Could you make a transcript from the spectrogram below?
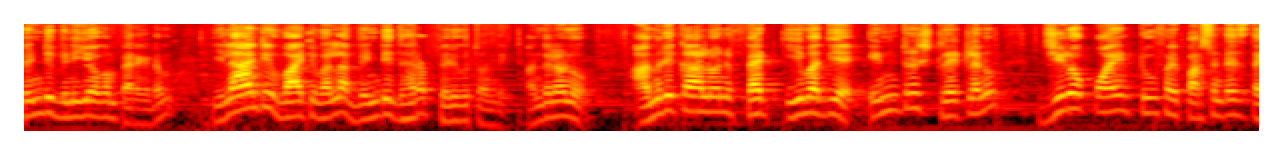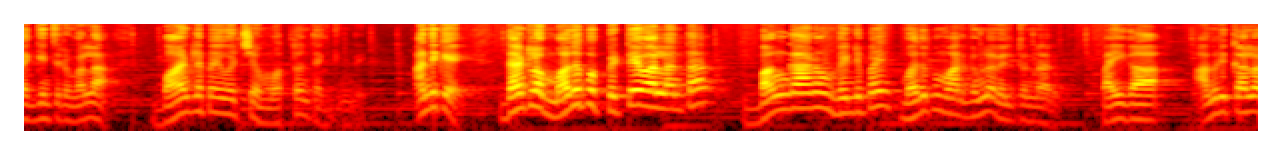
వెండి వినియోగం పెరగడం ఇలాంటి వాటి వల్ల వెండి ధర పెరుగుతుంది. అందులోనూ అమెరికాలోని ఫెడ్ ఈ మధ్య ఇంట్రెస్ట్ రేట్లను zero point two five percentage తగ్గించడం వల్ల బాండ్లపై వచ్చే మొత్తం తగ్గింది. అందుకే దాంట్లో మదుపు పెట్టే వాళ్ళంతా బంగారం వెండిపై మదుపు మార్గంలో వెళ్తున్నారు. పైగా అమెరికాలో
